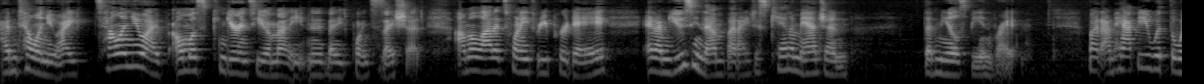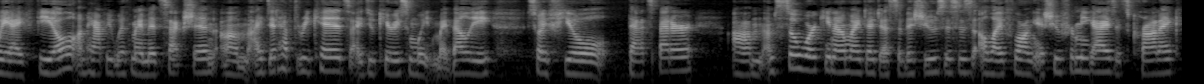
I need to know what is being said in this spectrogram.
I'm telling you, I telling you, I almost can guarantee you I'm not eating as many points as I should. I'm allotted 23 per day and I'm using them, but I just can't imagine the meals being right. But I'm happy with the way I feel. I'm happy with my midsection. Um, I did have three kids. I do carry some weight in my belly, so I feel that's better. Um, I'm still working on my digestive issues. This is a lifelong issue for me, guys. It's chronic.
